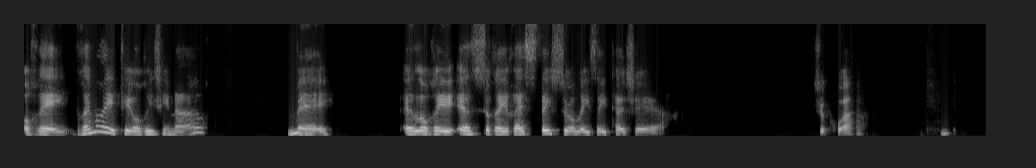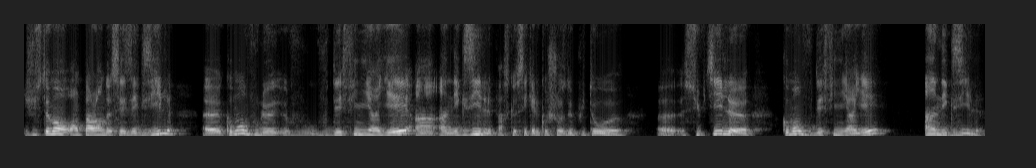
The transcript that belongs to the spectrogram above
aurait vraiment été originale, mais elle, aurait, elle serait restée sur les étagères, je crois. Justement, en parlant de ces exils, euh, comment vous, le, vous, définiriez un, exil? Parce que c'est quelque chose de plutôt euh, euh, subtil. Comment vous définiriez un exil?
